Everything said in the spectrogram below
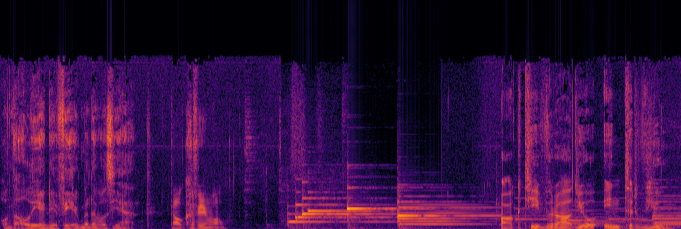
und alle Ihre Firmen, die Sie haben. Danke vielmals. Aktiv Radio Interview.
